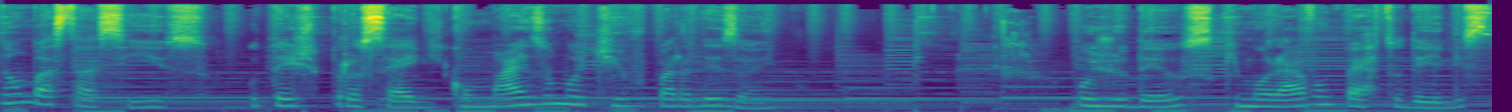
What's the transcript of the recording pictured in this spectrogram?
Não bastasse isso, o texto prossegue com mais um motivo para desânimo. Os judeus que moravam perto deles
